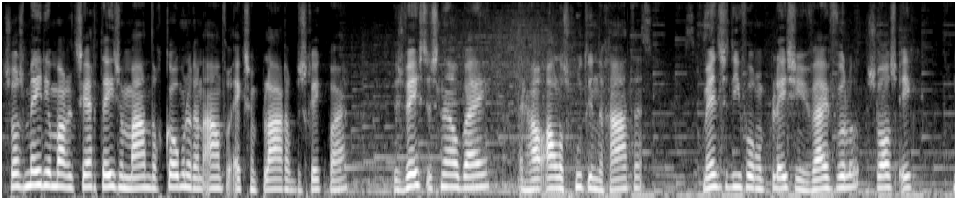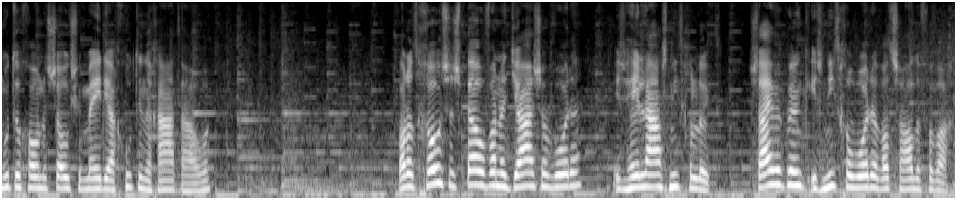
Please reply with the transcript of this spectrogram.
Zoals Mediamarkt zegt, deze maandag komen er een aantal exemplaren beschikbaar. Dus wees er snel bij en hou alles goed in de gaten. Mensen die voor een PlayStation 5 willen, zoals ik, moeten gewoon de social media goed in de gaten houden. Wat het grootste spel van het jaar zou worden, is helaas niet gelukt. Cyberpunk is niet geworden wat ze hadden verwacht.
